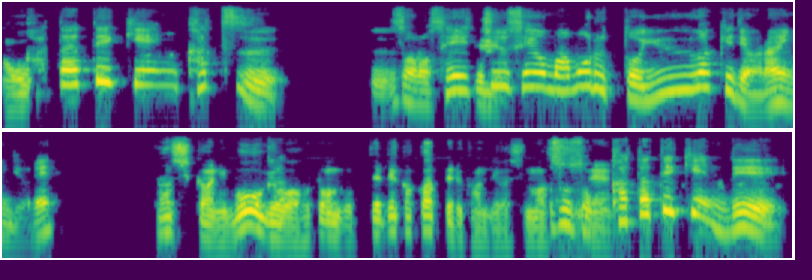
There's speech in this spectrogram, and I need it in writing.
お片手剣かつ、その正中線を守るというわけではないんだよね。確かに防御はほとんど捨ててかかってる感じがしますね。そうそう、片手剣で、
